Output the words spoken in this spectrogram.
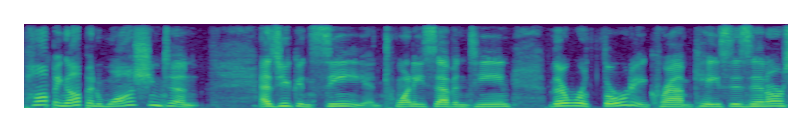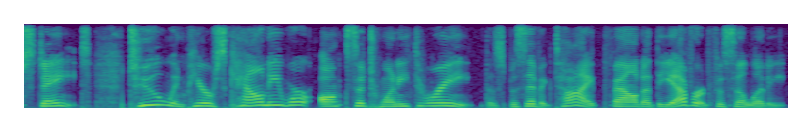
popping up in Washington. As you can see, in 2017, there were 30 CRAB cases in our state. Two in Pierce County were OXA 23, the specific type found at the Everett facility.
